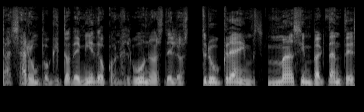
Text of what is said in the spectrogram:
pasar un poquito de miedo con algunos de los true crimes más impactantes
